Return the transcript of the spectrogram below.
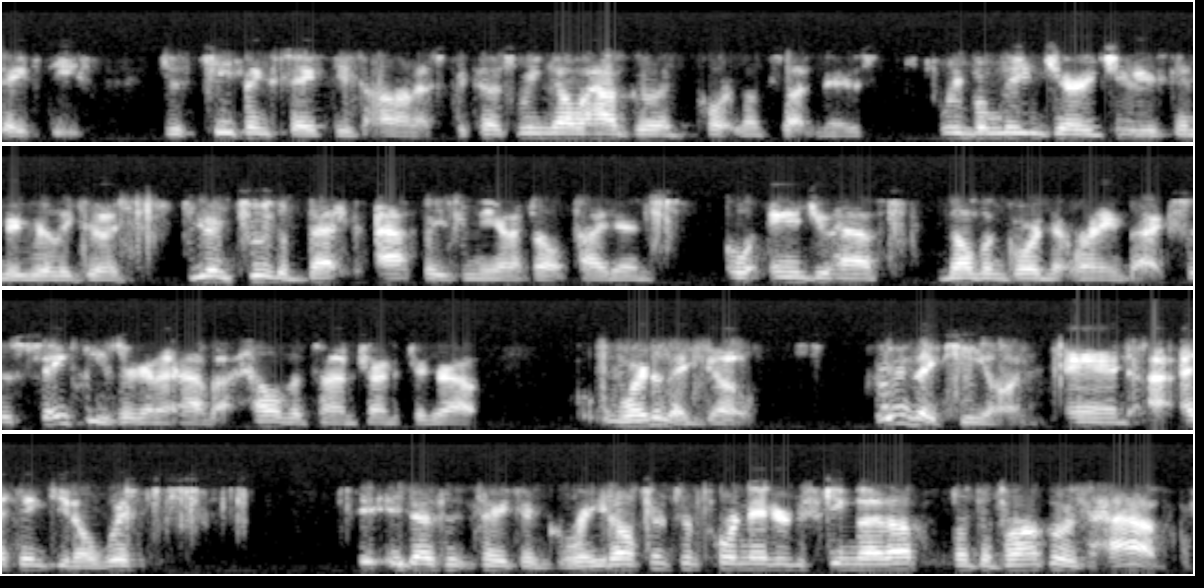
safeties, just keeping safeties honest because we know how good Courtland Sutton is. We believe Jerry Jeudy is going to be really good. You have two of the best athletes in the NFL tight ends, oh, and you have Melvin Gordon at running back. So safeties are going to have a hell of a time trying to figure out where do they go, who do they key on, and I think you know with it doesn't take a great offensive coordinator to scheme that up, but the Broncos have a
